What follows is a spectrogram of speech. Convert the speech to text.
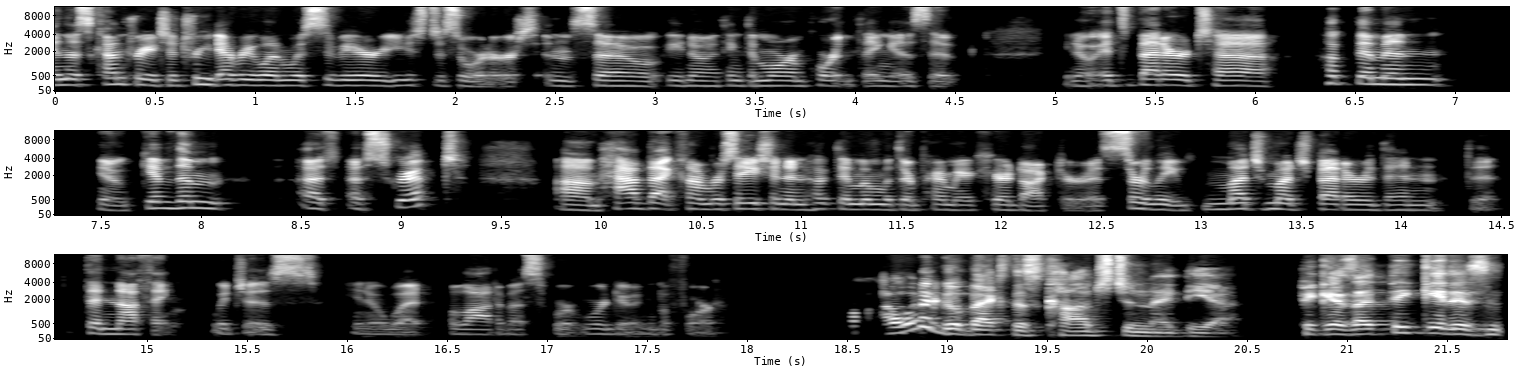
in this country to treat everyone with severe use disorders. And so, you know, I think the more important thing is that, you know, it's better to hook them in, you know, give them a, a script, um, have that conversation and hook them in with their primary care doctor. It's certainly much, much better than, than nothing, which is, you know, what a lot of us were, were doing before. I want to go back to this college student idea because I think it is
